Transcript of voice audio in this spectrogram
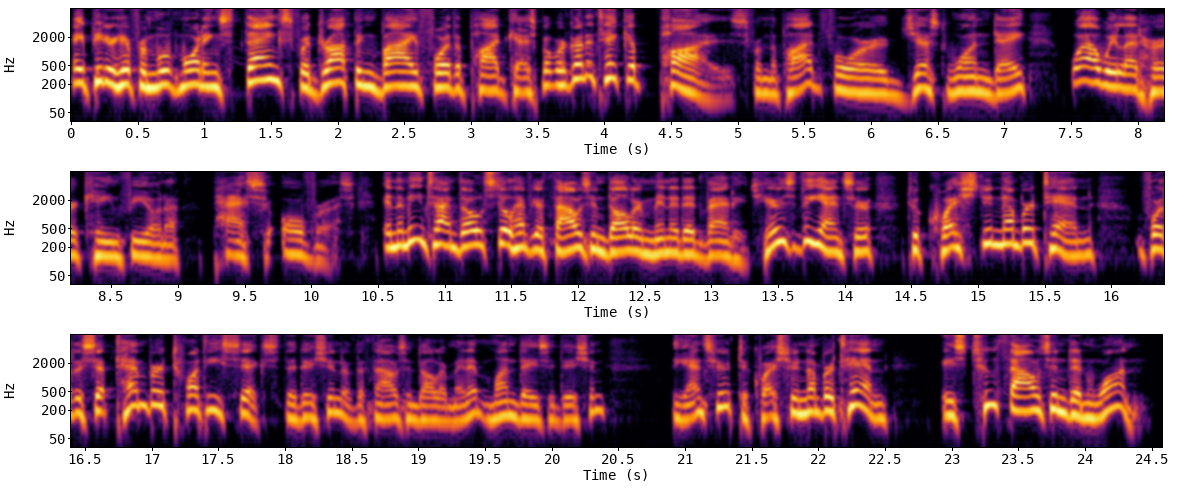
Hey, Peter here from Move Mornings. Thanks for dropping by for the podcast, but we're going to take a pause from the pod for just one day while we let Hurricane Fiona pass over us. In the meantime, though, still have your $1,000 minute advantage. Here's the answer to question number 10 for the September 26th edition of the $1,000 minute, Monday's edition. The answer to question number 10 is 2001.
